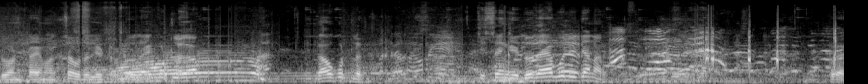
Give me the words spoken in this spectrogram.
दोन टायमात चौदा लिटर दूध आहे. कुठलं गाव? गाव कुठलं? ती संगी दूध आहे बोली देणार. बर.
